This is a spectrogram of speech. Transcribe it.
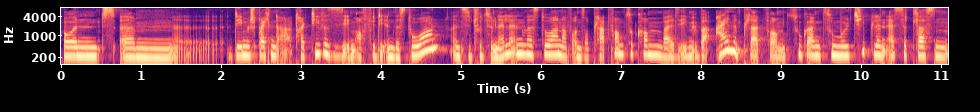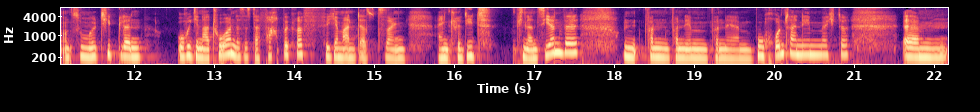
und ähm, dementsprechend attraktiv ist es eben auch für die Investoren, institutionelle Investoren, auf unsere Plattform zu kommen, weil sie eben über eine Plattform Zugang zu multiplen Assetklassen und zu multiplen Originatoren, das ist der Fachbegriff für jemanden, der sozusagen einen Kredit finanzieren will und von, von, dem, von dem Buch runternehmen möchte. Ähm,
